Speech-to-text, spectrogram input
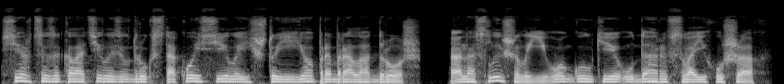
Сердце заколотилось вдруг с такой силой, что ее пробрала дрожь. Она слышала его гулкие удары в своих ушах.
